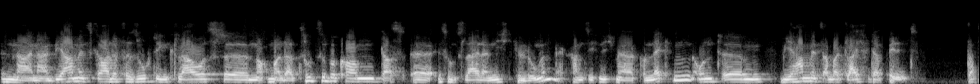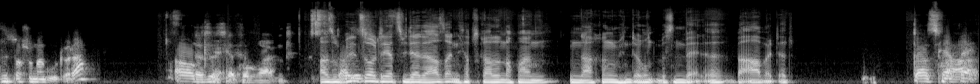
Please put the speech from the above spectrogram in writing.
nein, nein, wir haben jetzt gerade versucht, den Klaus äh, noch mal dazu zu bekommen. Das äh, ist uns leider nicht gelungen. Er kann sich nicht mehr connecten und ähm, wir haben jetzt aber gleich wieder Bild. Das ist doch schon mal gut, oder? Okay. Das ist hervorragend. Also Bild sollte jetzt wieder da sein. Ich habe es gerade noch mal im Nachgang im Hintergrund ein bisschen be äh, bearbeitet. Das war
